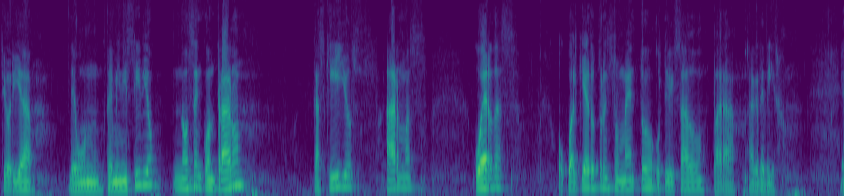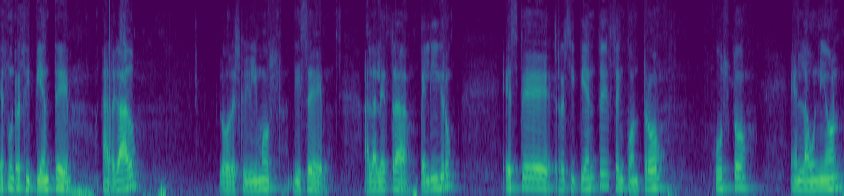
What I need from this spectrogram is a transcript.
teoría de un feminicidio. No se encontraron casquillos, armas, cuerdas o cualquier otro instrumento utilizado para agredir. Es un recipiente alargado, lo describimos, dice a la letra peligro. Este recipiente se encontró justo en la unión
